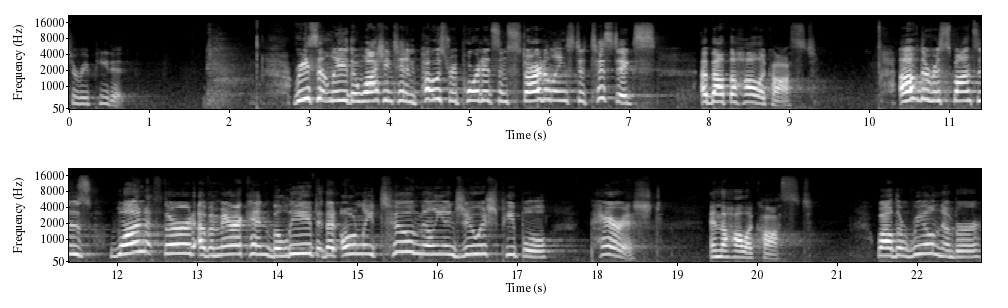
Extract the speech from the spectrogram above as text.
to repeat it. Recently, the Washington Post reported some startling statistics about the Holocaust. Of the responses, one third of Americans believed that only 2 million Jewish people perished in the Holocaust, while the real number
